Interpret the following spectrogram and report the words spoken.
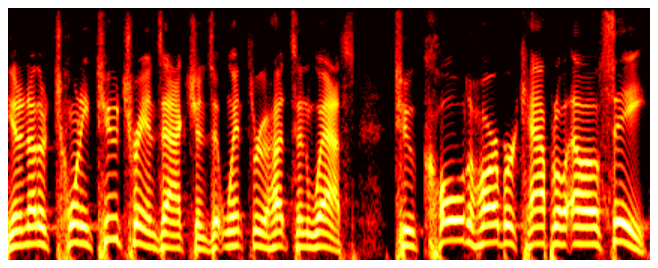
You had another 22 transactions that went through Hudson West to Cold Harbor Capital LLC.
